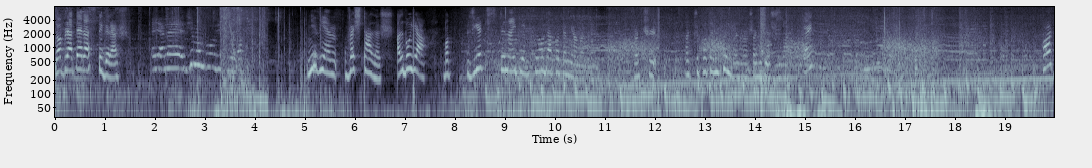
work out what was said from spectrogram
Dobra, teraz ty grasz. Ej, ale gdzie mam położyć loda? Nie wiem, weź talerz. Albo ja, bo zjedz ty najpierw loda, a potem ja nagram. Znaczy, znaczy potem ty nagrasz, jak wiesz, okej? Chodź.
